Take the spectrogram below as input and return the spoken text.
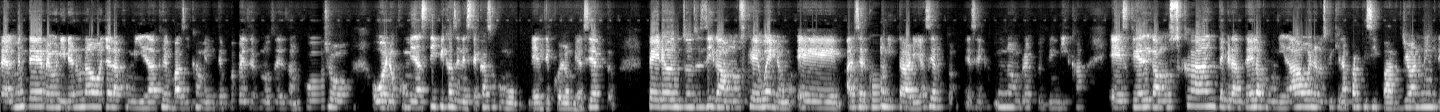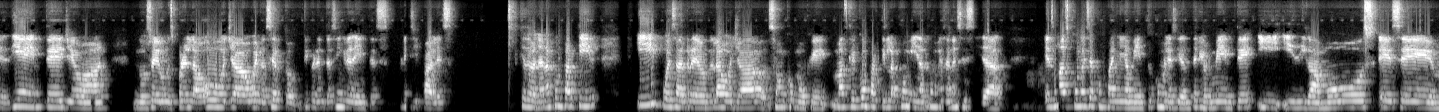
realmente reunir en una olla la comida que básicamente puede ser, no sé, sancocho o bueno, comidas típicas, en este caso como el de Colombia, ¿cierto? Pero entonces digamos que, bueno, eh, al ser comunitaria, ¿cierto? Ese nombre pues lo indica, es que digamos cada integrante de la comunidad, bueno, los que quieran participar llevan un ingrediente, llevan, no sé, unos ponen la olla, bueno, ¿cierto? Diferentes ingredientes principales que se vayan a compartir y pues alrededor de la olla son como que más que compartir la comida como esa necesidad, es más como ese acompañamiento, como les decía anteriormente, y, digamos ese,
